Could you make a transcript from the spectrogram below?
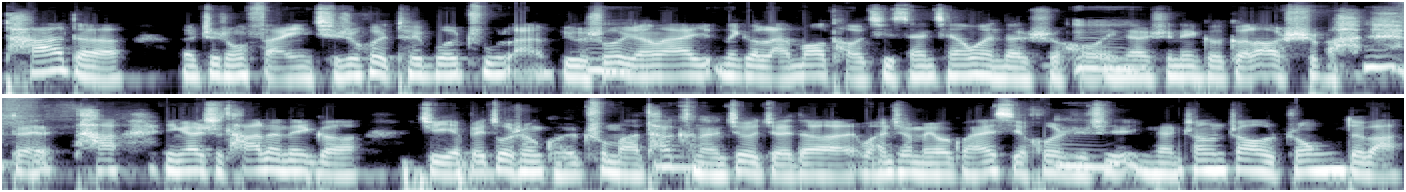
他的呃这种反应其实会推波助澜。比如说嗯原来那个蓝猫淘气三千问的时候，嗯应该是那个葛老师吧？对他应该是他的那个就也被做成鬼畜嘛，他可能就觉得完全没有关系，或者是应该张召忠对吧？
